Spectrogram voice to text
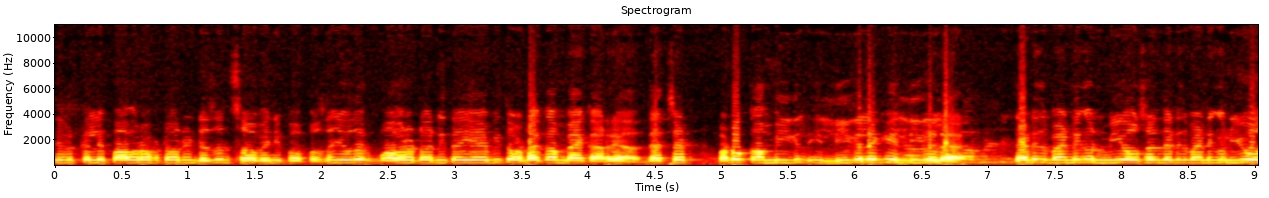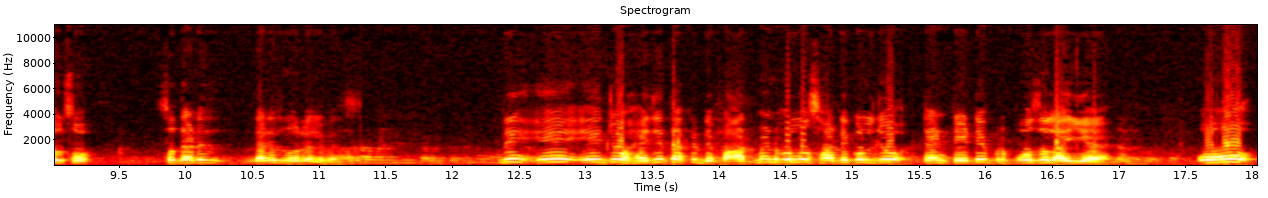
ਤੇ ਫਿਰ ਕੱਲੇ power of attorney doesn't serve any purpose ਨਾ ਜੇ ਉਹਦਾ ਪਾਵਰ ਆਫ ਅਟਾਰਨੀ ਤਾਂ ਇਹ ਹੈ ਵੀ ਤੁਹਾਡਾ ਕੰਮ ਮੈਂ ਕਰ ਰਿਹਾ। ਦੈਟਸ ਇਟ ਬਟ ਉਹ ਕੰਮ ਇਲੀਗਲ ਹੈ ਕਿ ਇਲੀਗਲ ਹੈ? That is binding on me also and that is binding on you also so that is that is no relevance ਨਹੀਂ ਇਹ ਇਹ ਜੋ ਹਜੇ ਤੱਕ ਡਿਪਾਰਟਮੈਂਟ ਵੱਲੋਂ ਸਾਡੇ ਕੋਲ ਜੋ ਟੈਂਟੇਟਿਵ ਪ੍ਰਪੋਜ਼ਲ ਆਈ ਹੈ ਉਹ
